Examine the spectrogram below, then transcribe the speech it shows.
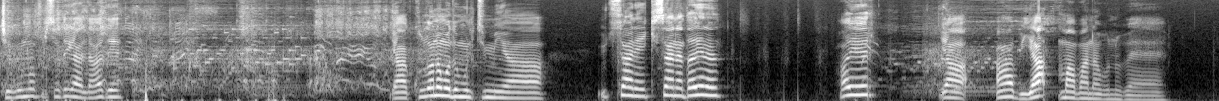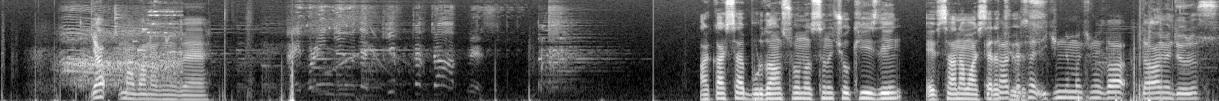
Çevirme fırsatı geldi hadi. Ya kullanamadım ultimi ya. 3 saniye 2 saniye dayanın. Hayır. Ya abi yapma bana bunu be. Yapma bana bunu be. Arkadaşlar buradan sonrasını çok iyi izleyin. Efsane maçlar atıyoruz. Arkadaşlar ikinci maçımızda devam ediyoruz.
